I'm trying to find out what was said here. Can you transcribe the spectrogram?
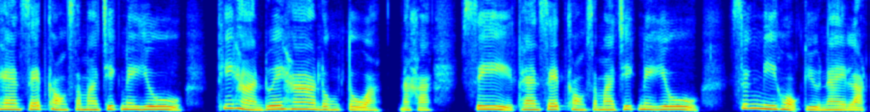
แทนเซตของสมาชิกใน u ที่หารด้วย 5 ลงตัวนะคะ c แทนเซตของสมาชิกใน u ซึ่งมี 6 อยู่ในหลัก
